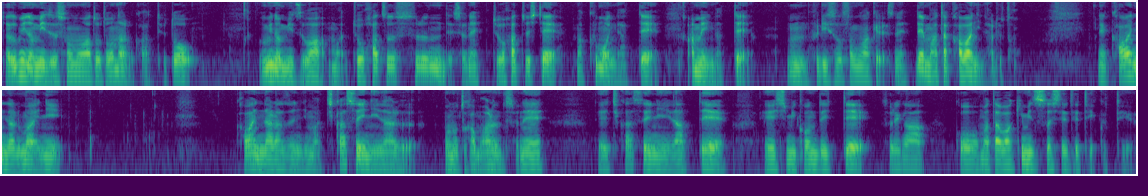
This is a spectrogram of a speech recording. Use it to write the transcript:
じゃあ海の水その後どうなるかっていうと海の水はま蒸発するんですよね。蒸発して、まあ、雲になって雨になって、うん、降り注ぐわけですね。でまた川になると。で川になる前に川にならずに、まあ、地下水になるものとかもあるんですよね。で地下水になって、えー、染み込んでいってそれがこうまた湧き水として出ていくっていう。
